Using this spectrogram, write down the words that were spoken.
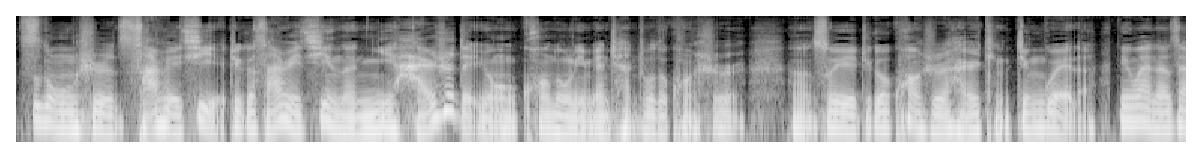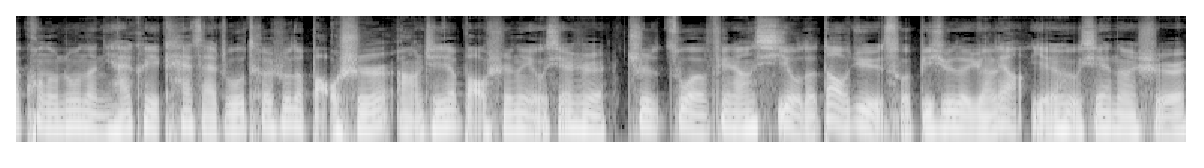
自动式洒水器。这个洒水器呢，你还是得用矿洞里面产出的矿石，嗯，所以这个矿石还是挺金贵的。另外呢，在矿洞中呢，你还可以开采出特殊的宝石啊，这些宝石呢，有些是制作非常稀有的道具所必须的原料，也有些呢是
